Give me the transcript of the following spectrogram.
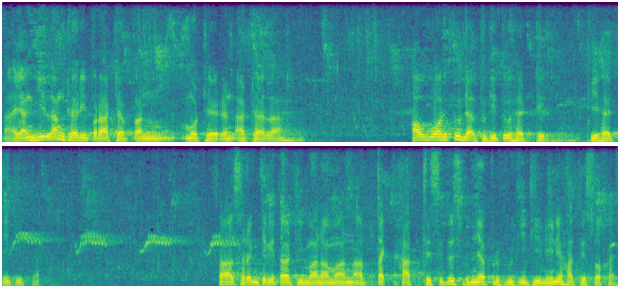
Nah, yang hilang dari peradaban modern adalah Allah itu tidak begitu hadir di hati kita. Saya sering cerita di mana-mana, teks hadis itu sebenarnya berbunyi gini, ini hadis sahih.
